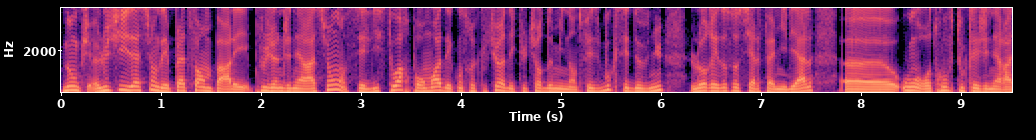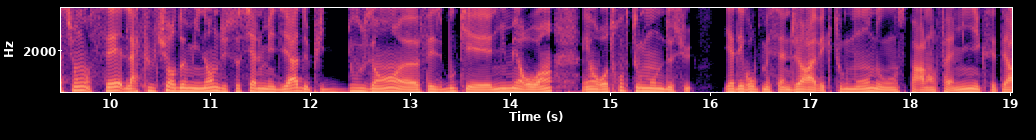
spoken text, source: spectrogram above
Donc, l'utilisation des plateformes par les plus jeunes générations, c'est l'histoire pour moi des contre-cultures et des cultures dominantes. Facebook, c'est devenu le réseau social familial euh, où on retrouve toutes les générations. C'est la culture dominante du social media. Depuis 12 ans, euh, Facebook est numéro 1 et on retrouve tout le monde dessus. Il y a des groupes Messenger avec tout le monde où on se parle en famille, etc.,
